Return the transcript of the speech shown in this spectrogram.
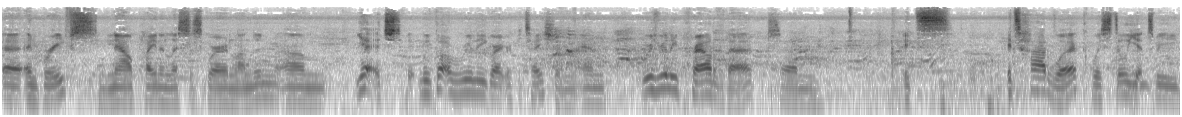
uh, and Briefs, now playing in Leicester Square in London. Um, yeah, it's, we've got a really great reputation, and we're really proud of that. Um, it's, it's hard work. We're still yet to be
